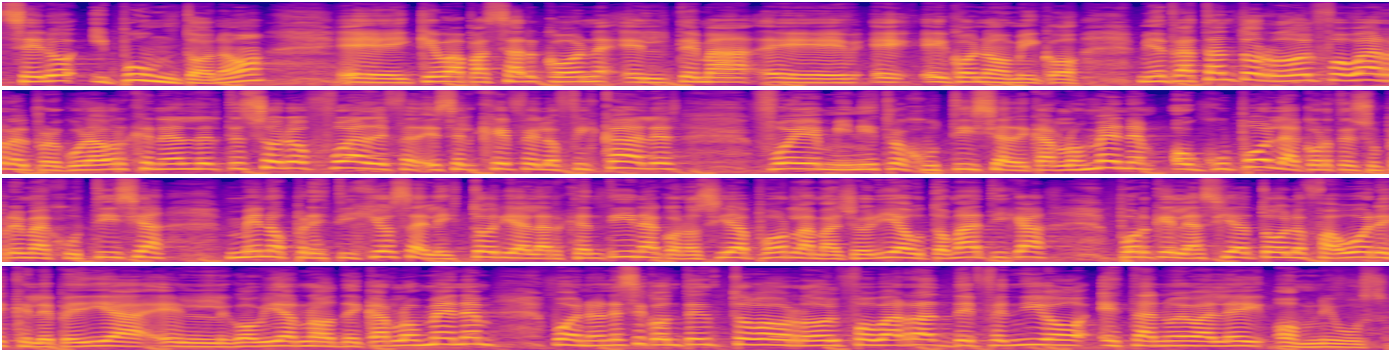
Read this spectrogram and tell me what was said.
cero y punto, ¿no? Eh, ¿Qué va a pasar con el tema eh, e, económico? Mientras tanto, Rodolfo Barra, el Procurador General del Tesoro, fue es el jefe de los fiscales, fue ministro de Justicia de Carlos Menem, ocupó la Corte Suprema de Justicia menos prestigiosa de la historia de la Argentina, conocida por la mayoría automática, porque le hacía todos los favores que le pedía el gobierno de Carlos Menem. Bueno, en ese contexto, Rodolfo Barra defendió esta nueva ley ómnibus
